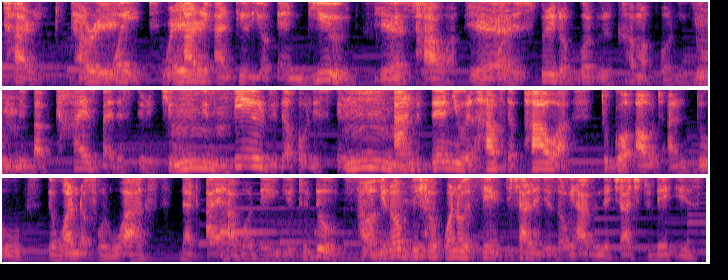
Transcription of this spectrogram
tarry, Tarry. wait, Wait. tarry until you're endued Yes. with power. For the Spirit of God will come upon you. You will be baptized by the Spirit. You will be filled with the Holy Spirit. Mm. And then you will have the power to go out and do the wonderful works that I have ordained you to do. You know, Bishop, one of the things, the challenges that we have in the church today is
